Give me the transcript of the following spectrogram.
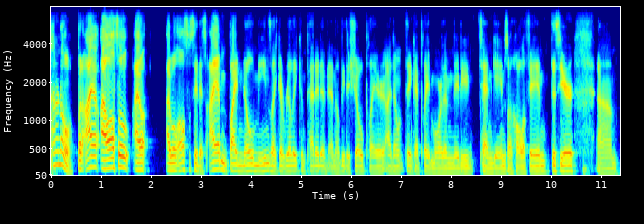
i don't know but i i'll also i I will also say this. I am by no means like a really competitive MLB the show player. I don't think I played more than maybe 10 games on Hall of Fame this year. Um,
